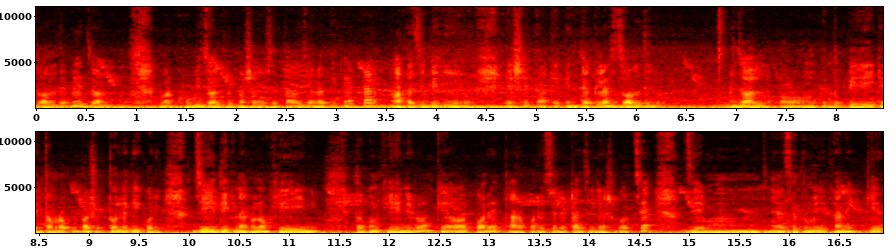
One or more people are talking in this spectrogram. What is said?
জল দেবে? জল, আমার খুবই জল পিপাসা হয়েছে। তার ওই জায়গা থেকে একটা মাতাজি বেরিয়ে এলো। এসে তাকে কিন্তু এক গ্লাস জল দিল। জল কিন্তু পেয়েই কিন্তু আমরা পিপাসক্ত হলে কী করি? যেই দিক না কেন খেয়েই নিই তখন খেয়ে নিল খাওয়ার পরে তারপরে ছেলেটা জিজ্ঞাসা করছে যে উম, আচ্ছা তুমি এখানে কে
